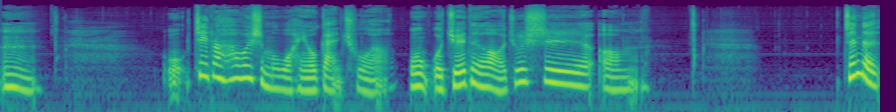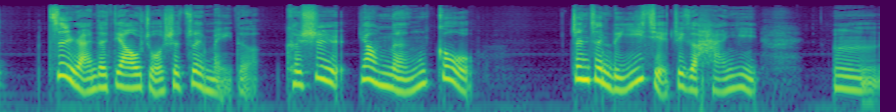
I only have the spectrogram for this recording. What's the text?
嗯，我这段话为什么我很有感触啊？我我觉得哦，就是嗯，真的自然的雕琢是最美的。可是要能够真正理解这个含义，嗯，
